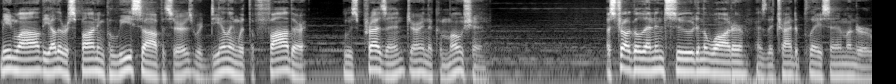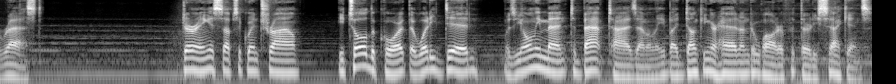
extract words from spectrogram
Meanwhile, the other responding police officers were dealing with the father who was present during the commotion. A struggle then ensued in the water as they tried to place him under arrest. During his subsequent trial, he told the court that what he did was he only meant to baptize Emily by dunking her head underwater for 30 seconds.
